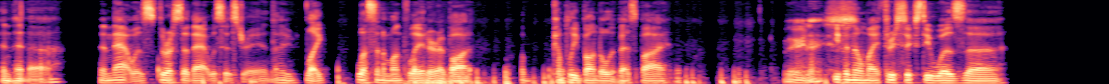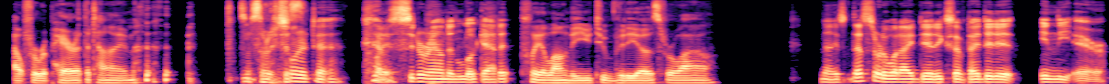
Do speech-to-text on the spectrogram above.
And then, uh, and that was the rest of that was history. And I, like, less than a month later, I bought a complete bundle at Best Buy. Very nice. even though my 360 was uh, out for repair at the time. so I sort of just, just wanted to play- sit around and look at it. play along the YouTube videos for a while. Nice. That's sort of what I did, except I did it in the air,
